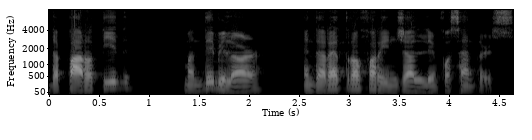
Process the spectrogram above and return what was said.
the parotid, mandibular, and the retropharyngeal lymphocenters.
